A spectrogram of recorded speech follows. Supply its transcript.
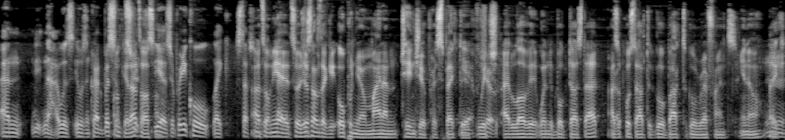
and nah, it was it was incredible. But some- Okay, that's awesome. Yeah, so pretty cool like stuff. That's what, yeah. So it just sounds like you open your mind and change your perspective, Yeah, which sure. I love it when the book does that, as opposed to have to go back to go reference. You know, like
